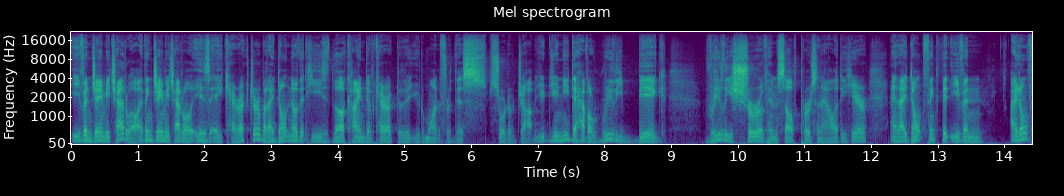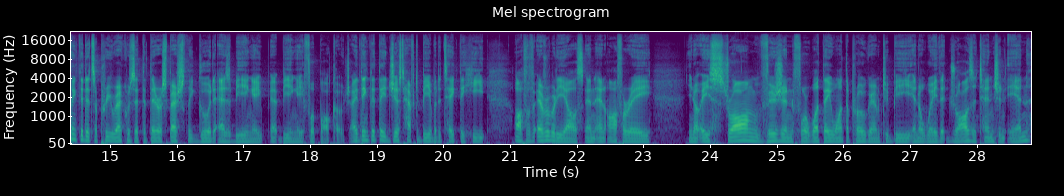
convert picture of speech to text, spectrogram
even Jamie Chadwell. I think Jamie Chadwell is a character, but I don't know that he's the kind of character that you'd want for this sort of job. You you need to have a really big, really sure of himself personality here, and I don't think that even I don't think that it's a prerequisite that they're especially good as being a at being a football coach. I think that they just have to be able to take the heat off of everybody else and and offer a you know, a strong vision for what they want the program to be in a way that draws attention in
